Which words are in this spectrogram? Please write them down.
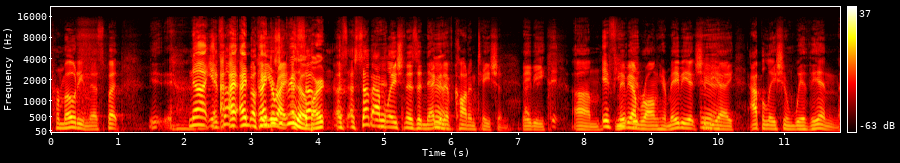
promoting this, but it- No, yeah, it's I, I, okay, I you're right. disagree A though, sub, Bart. A, a sub appellation is a negative connotation. Maybe. Um, if you- maybe I'm it- wrong here. Maybe it should be Yeah. a appellation within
